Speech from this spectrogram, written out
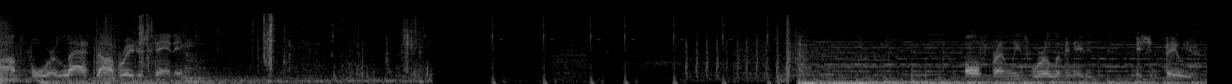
Op 4, last operator standing. All friendlies were eliminated. Mission failure.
